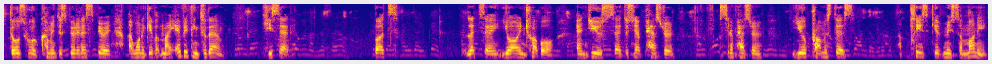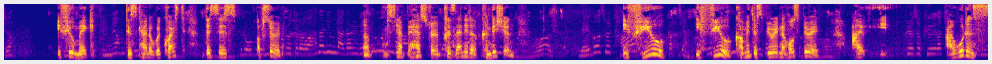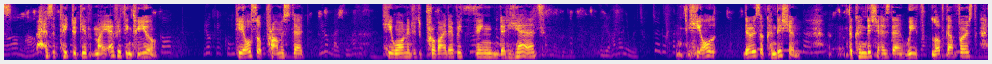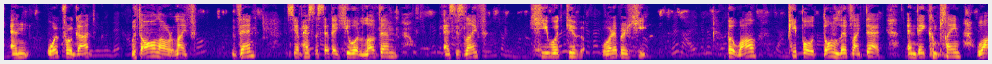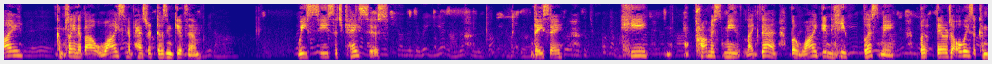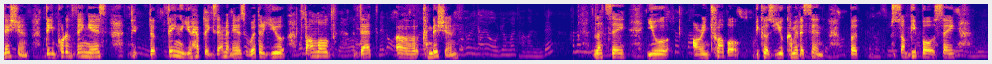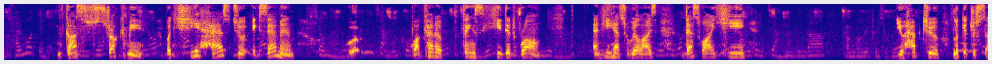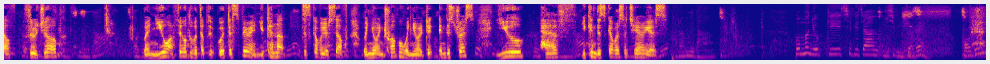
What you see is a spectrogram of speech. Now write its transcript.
those who come into spirit and spirit, I want to give up my everything to them. He said, but let's say you are in trouble and you said to senior pastor, senior pastor, you promised this. Please give me some money. If you make this kind of request, this is absurd uh, senior pastor presented a condition. If you, if you come into Spirit and Holy Spirit, I, I wouldn't hesitate to give my everything to you. He also promised that he wanted to provide everything that he had. He all, there is a condition. The condition is that we love God first and work for God with all our life. Then Senior Pastor said that he would love them as his life. He would give whatever he. But while people don't live like that and they complain, why complain about why Senior Pastor doesn't give them? We see such cases. They say, he promised me like that, but why didn't he bless me? But there's always a condition. The important thing is, the, the thing you have to examine is whether you followed that uh, condition. Let's say you are in trouble because you committed sin, but some people say, God struck me, but he has to examine what kind of things he did wrong and he has to realize that's why he you have to look at yourself through Job. When you are filled with the, with the Spirit, you cannot discover yourself. When you're in trouble, when you're in distress, you have you can discover such areas.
